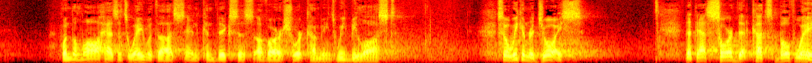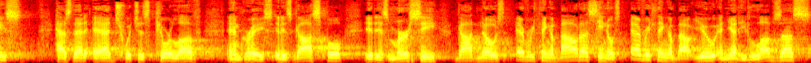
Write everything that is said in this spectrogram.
when the law has its way with us and convicts us of our shortcomings. We'd be lost. So we can rejoice that that sword that cuts both ways has that edge which is pure love and grace. It is gospel, it is mercy. God knows everything about us, He knows everything about you, and yet He loves us.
